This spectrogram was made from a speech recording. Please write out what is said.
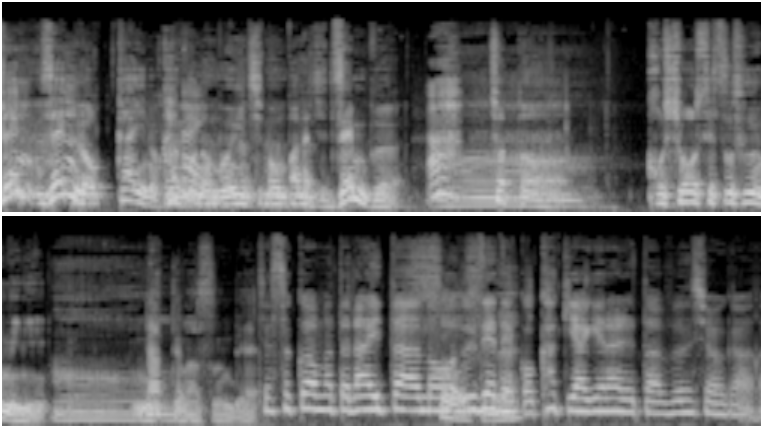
全、全6回の過去の無一文話全部、ちょっと、小小説風味になってますんで。じゃあそこはまたライターの腕でこう書き上げられた文章が、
